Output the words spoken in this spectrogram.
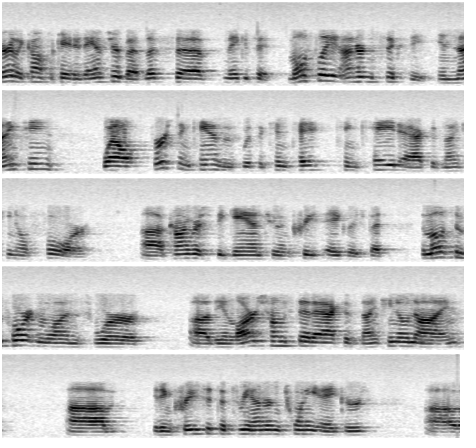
fairly complicated answer, but let's uh, make it fit. Mostly 160. In 19, well, first in Kansas with the Kincaid, Kincaid Act of 1904, uh, Congress began to increase acreage, but the most important ones were uh, the Enlarged Homestead Act of 1909. Um, it increased it to 320 acres. Uh,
